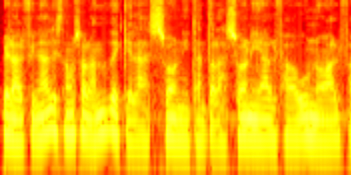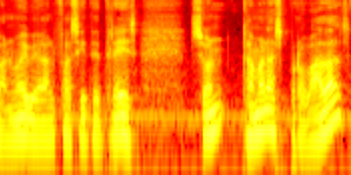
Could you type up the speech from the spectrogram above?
pero al final estamos hablando de que la Sony, tanto la Sony Alpha 1, Alpha 9, Alpha 7 III, son cámaras probadas,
